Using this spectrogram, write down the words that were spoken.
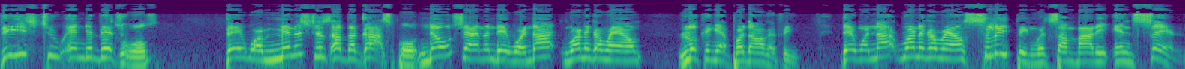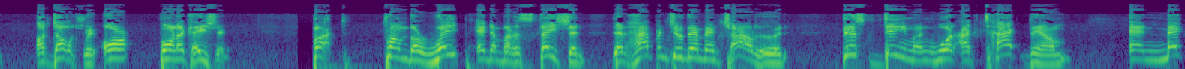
These two individuals, they were ministers of the gospel. No, Shannon, they were not running around looking at pornography. They were not running around sleeping with somebody in sin, adultery, or fornication. But from the rape and the molestation that happened to them in childhood, this demon would attack them and make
